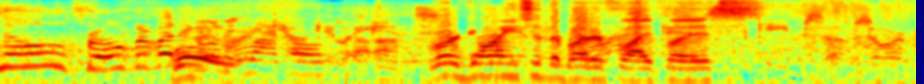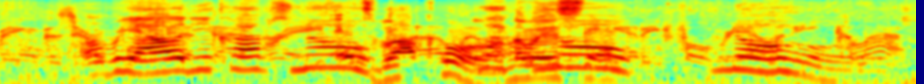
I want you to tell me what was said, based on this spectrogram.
know, bro. We're about to go to Whoa. black hole. Calculations. We're going to the butterfly place. Keeps absorbing the zero A reality point at that eclipse? rate. No. It's black hole. Black- On the way to no. Spaghetti full No. reality collapse.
